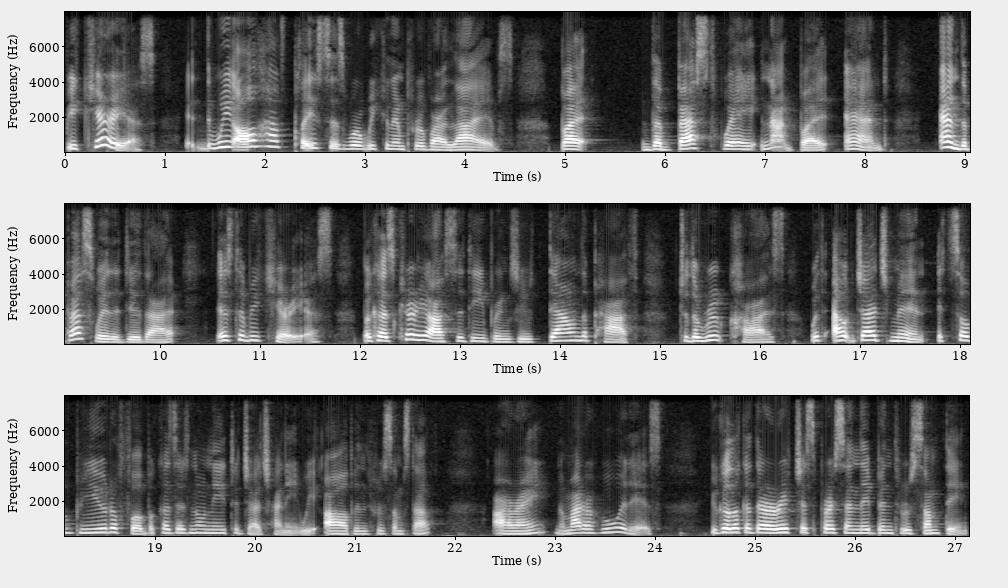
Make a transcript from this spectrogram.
Be curious. We all have places where we can improve our lives, but the best way, not but, and, and the best way to do that is to be curious because curiosity brings you down the path to the root cause without judgment. It's so beautiful because there's no need to judge, honey. We all been through some stuff. All right? No matter who it is. You could look at the richest person, they've been through something.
